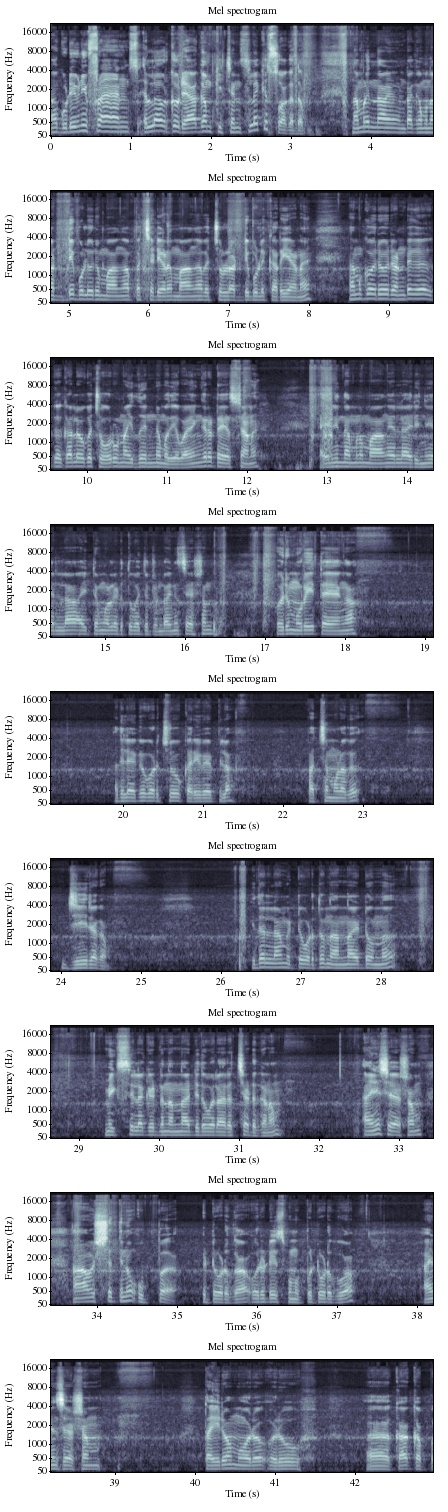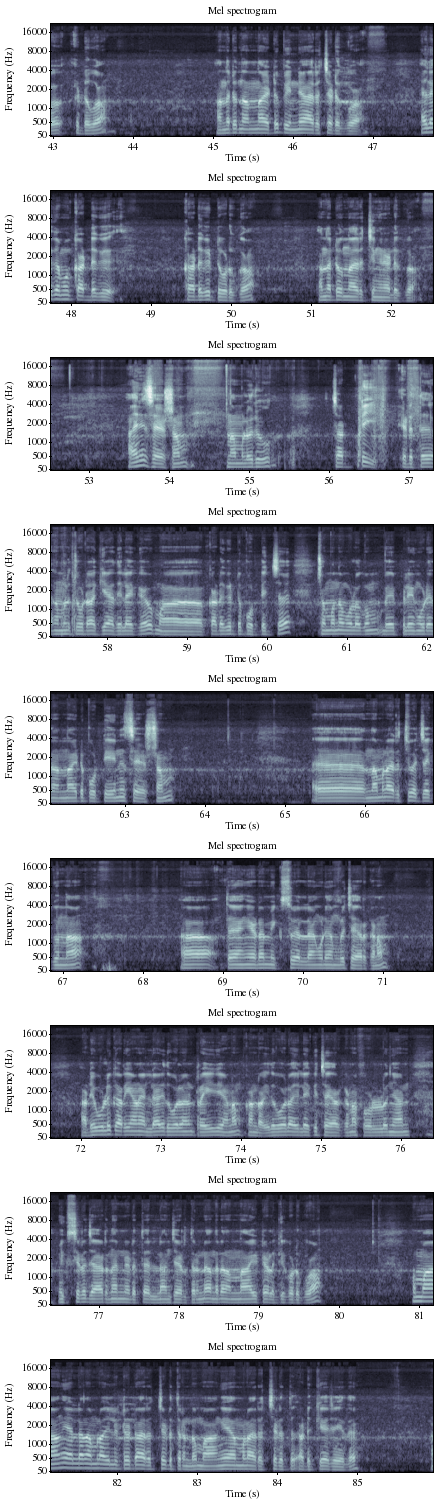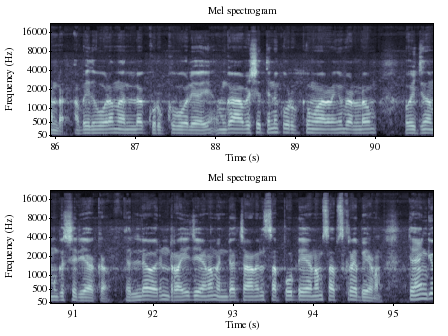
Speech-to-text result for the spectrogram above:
ആ good evening friends എല്ലാവർക്കും രാഗം കിച്ചൻസിലേക്ക് സ്വാഗതം. നമ്മൾ ഇന്ന് ഉണ്ടാക്കാൻ പോകുന്ന അടിപൊളി ഒരു മാങ്ങ പച്ചടിയാണ് മാങ്ങ വെച്ചുള്ള അടിപൊളി കറിയാണ്. നമുക്കൊരു രണ്ട് കലമൊക്കെ ചോറുണ്ണാൽ ഇത് തന്നെ മതി ഭയങ്കര ടേസ്റ്റാണ് അതിന് നമ്മൾ മാങ്ങയെല്ലാം അരിഞ്ഞ് എല്ലാ ഐറ്റങ്ങളും എടുത്തു വെച്ചിട്ടുണ്ട്. അതിന് ശേഷം ഒരു മുറി തേങ്ങ അതിലേക്ക് കുറച്ചു കറിവേപ്പില പച്ചമുളക് ജീരകം. ഇതെല്ലാം ഇട്ട് കൊടുത്ത് നന്നായിട്ട് ഒന്ന് മിക്സിയിലൊക്കെ ഇട്ട് നന്നായിട്ട് ഇതുപോലെ അരച്ചെടുക്കണം. അതിനുശേഷം ആവശ്യത്തിന് ഉപ്പ് ഇട്ട് കൊടുക്കുക. ഒരു ടീസ്പൂൺ ഉപ്പ് ഇട്ട് കൊടുക്കുക. അതിനുശേഷം തൈരോ മോരോ ഒരു കാ കപ്പ് ഇടുക. എന്നിട്ട് നന്നായിട്ട് പിന്നെ അരച്ചെടുക്കുക. അതിലേക്ക് നമുക്ക് കടുക് കടുക് ഇട്ട് കൊടുക്കുക. എന്നിട്ട് ഒന്ന് അരച്ചിങ്ങനെ എടുക്കുക. അതിനുശേഷം നമ്മളൊരു ചട്ടി എടുത്ത് നമ്മൾ ചൂടാക്കി അതിലേക്ക് കടുകിട്ട് പൊട്ടിച്ച് ചുമന്ന മുളകും വേപ്പിലയും കൂടി നന്നായിട്ട് പൊട്ടിയതിന് ശേഷം നമ്മൾ അരച്ചു വച്ചേക്കുന്ന തേങ്ങയുടെ മിക്സും എല്ലാം കൂടി നമുക്ക് ചേർക്കണം. അടിപൊളി കറിയാണ് എല്ലാവരും ഇതുപോലെ തന്നെ ട്രൈ ചെയ്യണം. കണ്ടോ ഇതുപോലെ അതിലേക്ക് ചേർക്കണം. ഫുള്ള് ഞാൻ മിക്സിയുടെ ജാറിൽ തന്നെ എടുത്ത് എല്ലാം ചേർത്തിട്ടുണ്ട്. എന്നിട്ട് നന്നായിട്ട് ഇളക്കി കൊടുക്കുക. അപ്പം മാങ്ങയെല്ലാം നമ്മൾ അതിലിട്ടിട്ട് അരച്ചെടുത്തിട്ടുണ്ട്. മാങ്ങയെ നമ്മൾ അരച്ചെടുത്ത് അടുക്കുകയാണ് ചെയ്ത് കണ്ട അപ്പോൾ ഇതുപോലെ നല്ല കുറുക്ക് പോലെയായി. നമുക്ക് ആവശ്യത്തിന് കുറുക്ക് മാറണമെങ്കിൽ വെള്ളം ഒഴിച്ച് നമുക്ക് ശരിയാക്കാം. എല്ലാവരും ട്രൈ ചെയ്യണം. എന്റെ ചാനൽ സപ്പോർട്ട് ചെയ്യണം സബ്സ്ക്രൈബ് ചെയ്യണം. താങ്ക്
